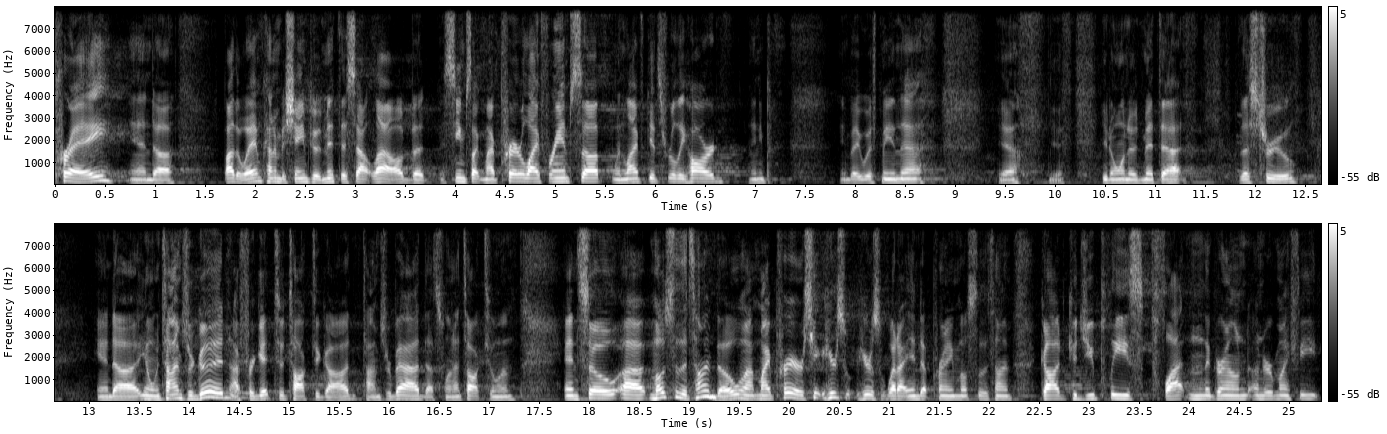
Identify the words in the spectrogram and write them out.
pray, and uh, by the way, I'm kind of ashamed to admit this out loud, but it seems like my prayer life ramps up when life gets really hard. Anybody, anybody with me in that? Yeah, yeah, you don't want to admit that. That's true. And, uh, you know, when times are good, I forget to talk to God. Times are bad, that's when I talk to Him. And so, uh, most of the time, though, my, my prayers here, here's, here's what I end up praying most of the time God, could you please flatten the ground under my feet?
